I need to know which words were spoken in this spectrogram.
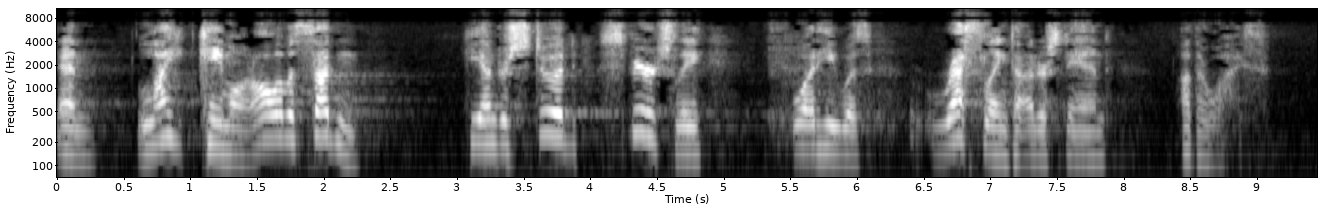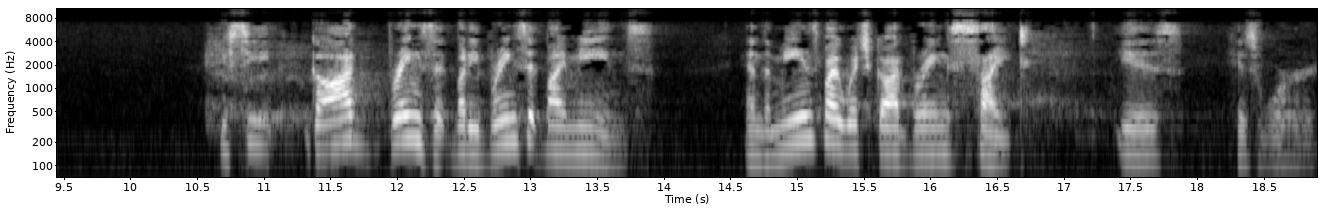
and light came on. All of a sudden, he understood spiritually what he was wrestling to understand otherwise. You see, God brings it, but he brings it by means. And the means by which God brings sight is his word.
